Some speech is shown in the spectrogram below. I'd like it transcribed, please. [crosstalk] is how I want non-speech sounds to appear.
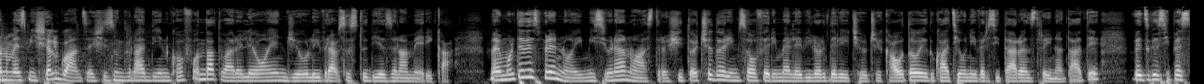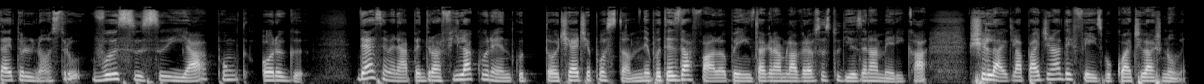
Bună tuturor! Mă numesc Michel Goanță și sunt una din cofondatoarele ONG-ului Vreau să studiez în America. Mai multe despre noi, misiunea noastră și tot ce dorim să oferim elevilor de liceu ce caută o educație universitară în străinătate, veți găsi pe site-ul nostru vssia.org. De asemenea, pentru a fi la curent cu tot ceea ce postăm, ne puteți da follow pe Instagram la Vreau să studiez în America și like la pagina de Facebook cu același nume.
